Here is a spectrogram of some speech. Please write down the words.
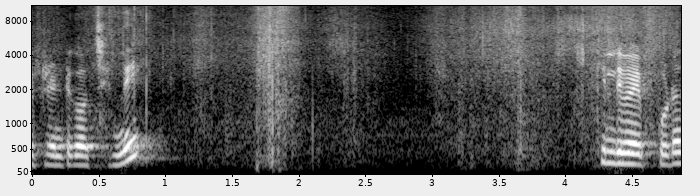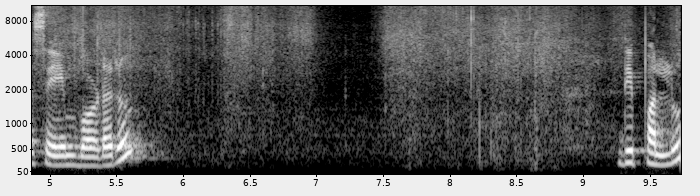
డిఫరెంట్గా వచ్చింది. కింది వైపు కూడా సేమ్ బార్డరు. ఇది పళ్ళు.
